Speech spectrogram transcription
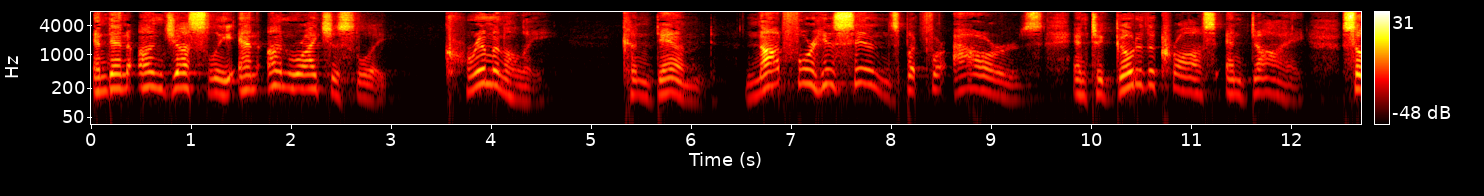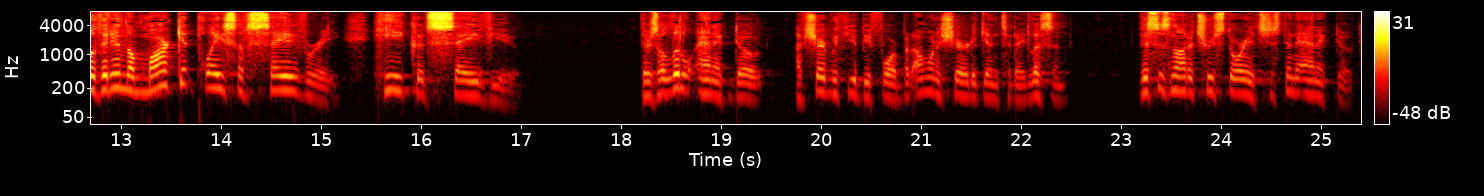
And then unjustly and unrighteously, criminally condemned, not for his sins, but for ours, and to go to the cross and die so that in the marketplace of slavery, he could save you. There's a little anecdote I've shared with you before, but I want to share it again today. Listen, this is not a true story, it's just an anecdote.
